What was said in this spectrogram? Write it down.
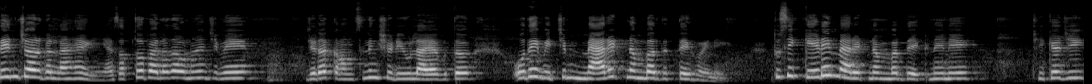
ਤਿੰਨ ਚਾਰ ਗੱਲਾਂ ਹੈਗੀਆਂ। ਸਭ ਤੋਂ ਪਹਿਲਾਂ ਤਾਂ ਉਹਨਾਂ ਨੇ ਜਿਵੇਂ ਜਿਹੜਾ ਕਾਉਂਸਲਿੰਗ ਸ਼ਡਿਊਲ ਆਇਆ ਬਤ ਉਹਦੇ ਵਿੱਚ ਮੈਰਿਟ ਨੰਬਰ ਦਿੱਤੇ ਹੋਏ ਨੇ। ਤੁਸੀਂ ਕਿਹੜੇ ਮੈਰਿਟ ਨੰਬਰ ਦੇਖਣੇ ਨੇ? ਠੀਕ ਹੈ ਜੀ?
